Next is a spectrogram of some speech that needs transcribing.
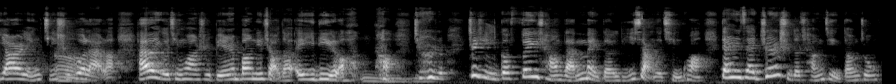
幺二零及时过来了，还有一个情况是别人帮你找到 AED 了，哈、就是这是一个非常完美的理想的情况。但是在真实的场景当中，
